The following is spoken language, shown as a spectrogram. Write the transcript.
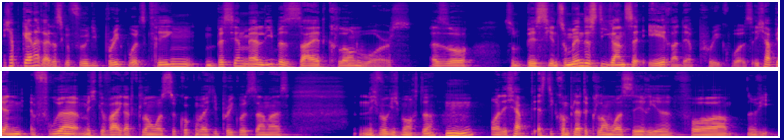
Ich habe generell das Gefühl, die Prequels kriegen ein bisschen mehr Liebe seit Clone Wars. Also so ein bisschen, zumindest die ganze Ära der Prequels. Ich habe ja früher mich geweigert, Clone Wars zu gucken, weil ich die Prequels damals nicht wirklich mochte. Mhm. Und ich habe erst die komplette Clone Wars Serie vor irgendwie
